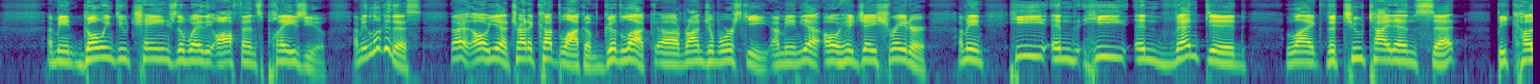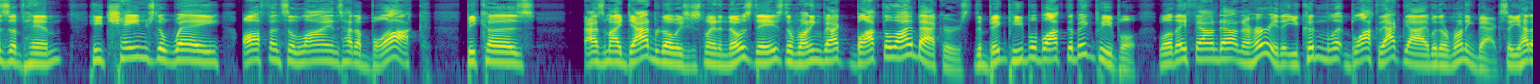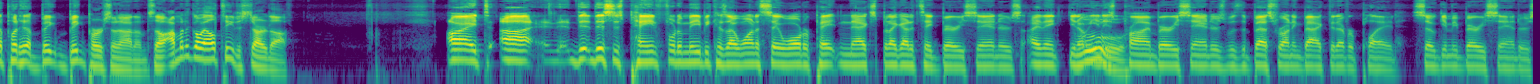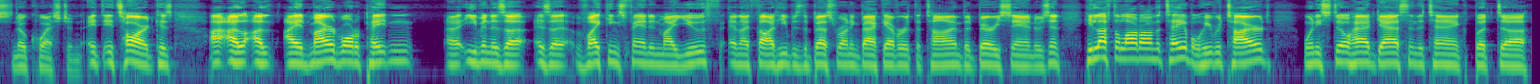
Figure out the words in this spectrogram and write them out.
I mean, going to change the way the offense plays you. I mean, look at this. Oh, yeah, try to cut block him. Good luck, uh, Ron Jaworski. I mean, yeah. Oh, hey, Jay Schroeder. I mean, he and he invented like the two tight end set because of him. He changed the way offensive lines had to block because as my dad would always explain in those days, the running back blocked the linebackers. The big people blocked the big people. Well, they found out in a hurry that you couldn't let block that guy with a running back. So you had to put a big big person on him. So I'm going to go LT to start it off. All right, uh, th- this is painful to me because I want to say Walter Payton next, but I got to take Barry Sanders. I think you know in his prime, Barry Sanders was the best running back that ever played. So give me Barry Sanders, no question. It, it's hard because I, I I I admired Walter Payton uh, even as a as a Vikings fan in my youth, and I thought he was the best running back ever at the time. But Barry Sanders, and he left a lot on the table. He retired when he still had gas in the tank, but. Uh,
